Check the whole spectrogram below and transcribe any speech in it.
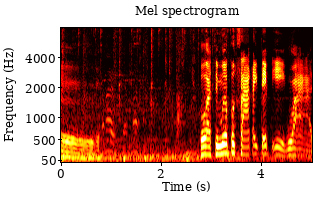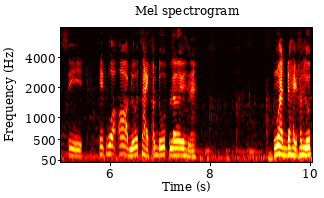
เออก็ได้ละเพราะว่าสิเมื่อปรึกษากับไอ้เต็บอีกว่าสิเฮ็ดหัวอ้อมหรือใส่เขาดูดเลยนะงว่าให้เขาลุด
